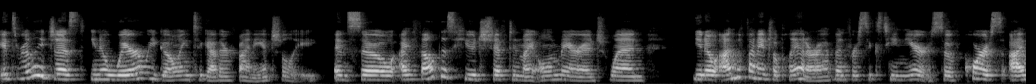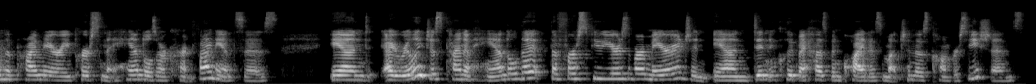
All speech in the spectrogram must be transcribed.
It's really just, you know, where are we going together financially? And so I felt this huge shift in my own marriage when, you know, I'm a financial planner. I have been for 16 years. So, of course, I'm the primary person that handles our current finances. And I really just kind of handled it the first few years of our marriage and, and didn't include my husband quite as much in those conversations.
